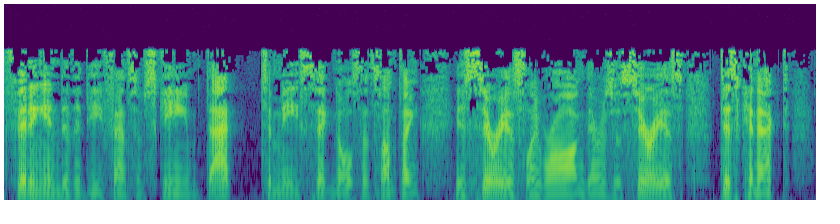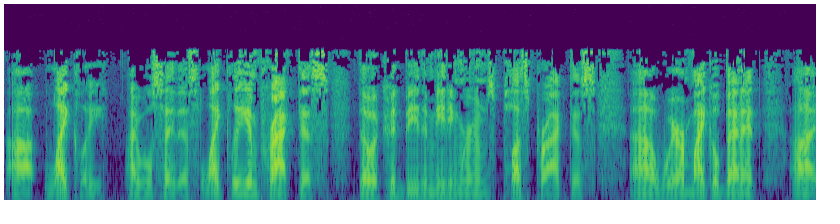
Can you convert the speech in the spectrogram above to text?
fitting into the defensive scheme. That to me signals that something is seriously wrong. There is a serious disconnect, uh, likely I will say this, likely in practice, though it could be the meeting rooms plus practice, uh, where Michael Bennett uh,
